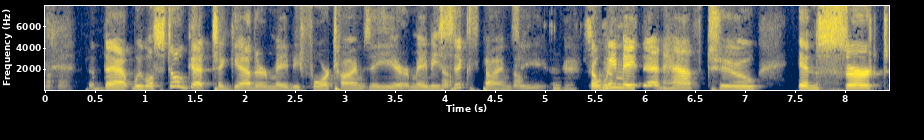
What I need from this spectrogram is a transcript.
mm-hmm. that we will still get together maybe four times a year maybe yeah. six times yeah. a year mm-hmm. so yeah. we may then have to insert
